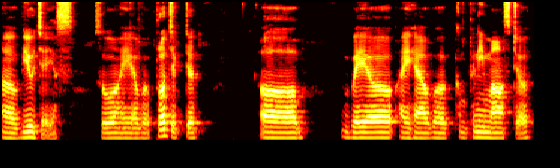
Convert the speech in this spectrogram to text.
uh, Vue.js. So I have a project uh, where I have a company master.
